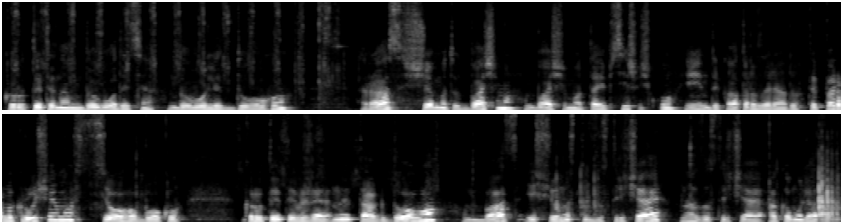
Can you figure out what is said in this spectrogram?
Крутити нам доводиться доволі довго. Раз, що ми тут бачимо? Бачимо Type-C і індикатор заряду. Тепер викручуємо з цього боку. Крутити вже не так довго. Бац. І що нас тут зустрічає? Нас зустрічає акумулятор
